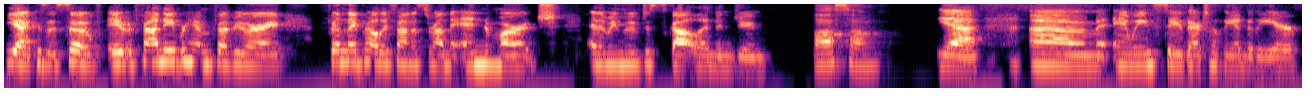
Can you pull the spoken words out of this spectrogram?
yeah, because so it found Abraham February. Finlay probably found us around the end of March, and then we moved to Scotland in June. Awesome. Yeah, um, and we stayed there till the end of the year.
